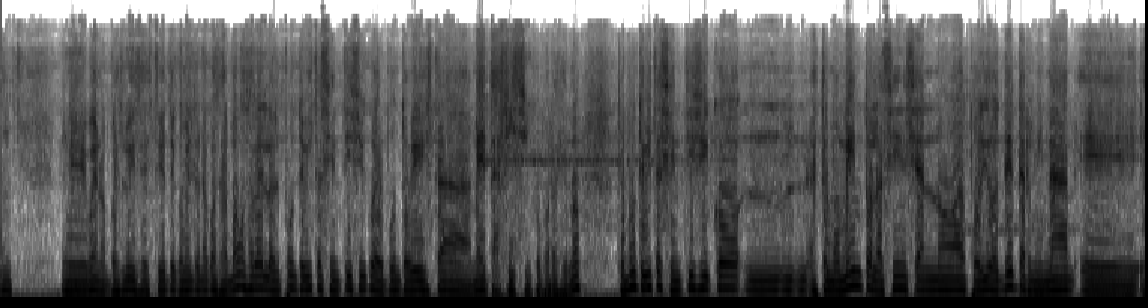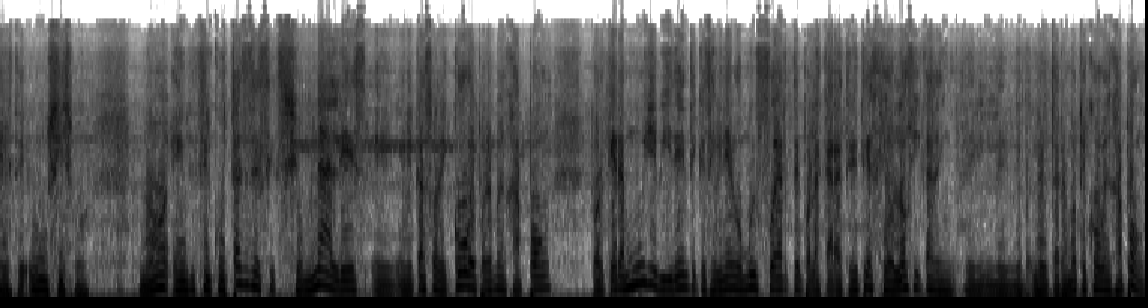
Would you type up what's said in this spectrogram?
Mm-hmm. Eh, bueno, pues Luis, este, yo te comento una cosa. Vamos a verlo desde el punto de vista científico desde el punto de vista metafísico, por decirlo. Desde el punto de vista científico, mm, hasta el momento la ciencia no ha podido determinar eh, este, un sismo. ¿no? En circunstancias excepcionales, en el caso de Kobe, por ejemplo, en Japón, porque era muy evidente que se venía algo muy fuerte por las características geológicas del terremoto de Kobe en Japón.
